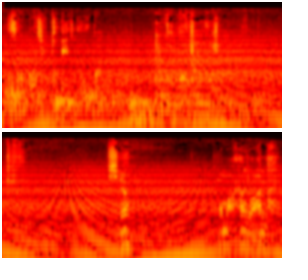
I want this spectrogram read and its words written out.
你再过去推他一把，咱难受难受。我马上就安排。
